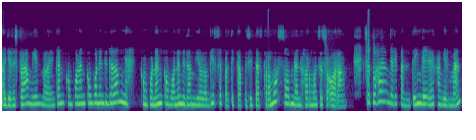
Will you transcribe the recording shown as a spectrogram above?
uh, jenis kelamin, melainkan komponen-komponen di dalamnya, komponen-komponen di dalam biologis seperti kapasitas kromosom dan hormon seseorang. Satu hal yang jadi penting ya Kang Irman,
